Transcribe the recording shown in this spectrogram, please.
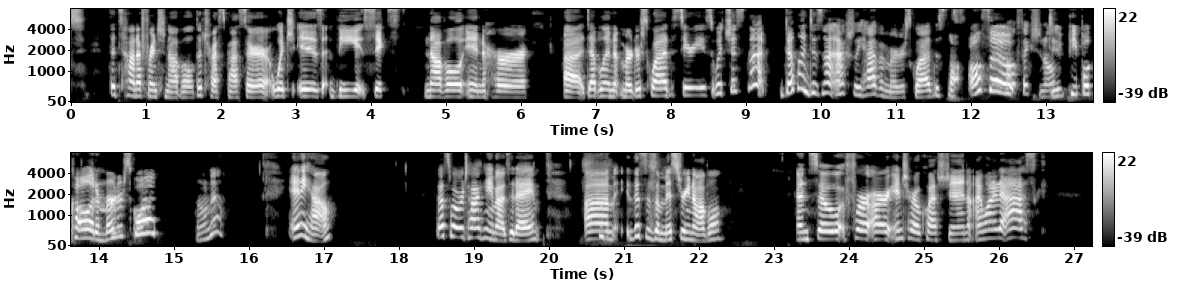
the Tana French novel, The Trespasser, which is the sixth novel in her uh, Dublin Murder Squad series, which is not Dublin does not actually have a murder squad. This is also, fictional. do people call it a murder squad? I don't know. Anyhow, that's what we're talking about today. Um, this is a mystery novel. And so for our intro question, I wanted to ask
